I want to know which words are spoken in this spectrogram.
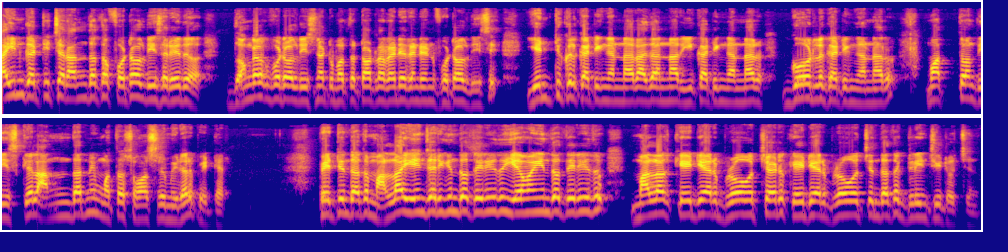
లైన్ కట్టించారు. అందరితో ఫోటోలు తీశారు. ఏదో దొంగలకు ఫోటోలు తీసినట్టు మొత్తం టోటల్ రెడీ రెండు రెండు ఫోటోలు తీసి ఎంటికలు కటింగ్ అన్నారు అది అన్నారు ఈ కటింగ్ అన్నారు గోర్లు కటింగ్ అన్నారు. మొత్తం తీసుకెళ్ళి అందరినీ మొత్తం సోషల్ మీడియాలో పెట్టారు. పెట్టిన తర్వాత మళ్ళీ ఏం జరిగిందో తెలియదు ఏమైందో తెలియదు మళ్ళీ కేటీఆర్ బ్రో వచ్చాడు. కేటీఆర్ బ్రో వచ్చిన తర్వాత క్లీన్ చీట్ వచ్చింది.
